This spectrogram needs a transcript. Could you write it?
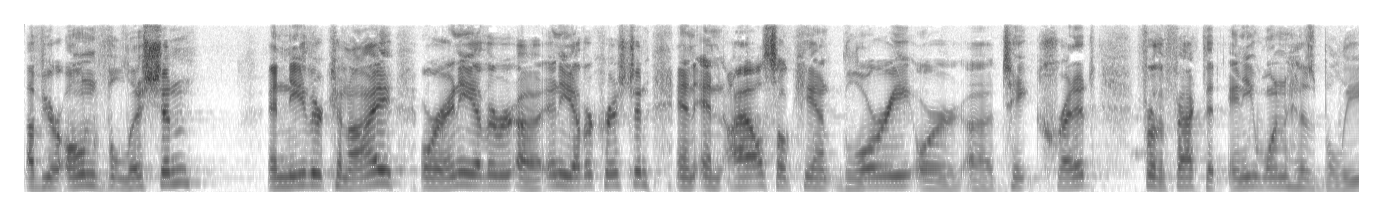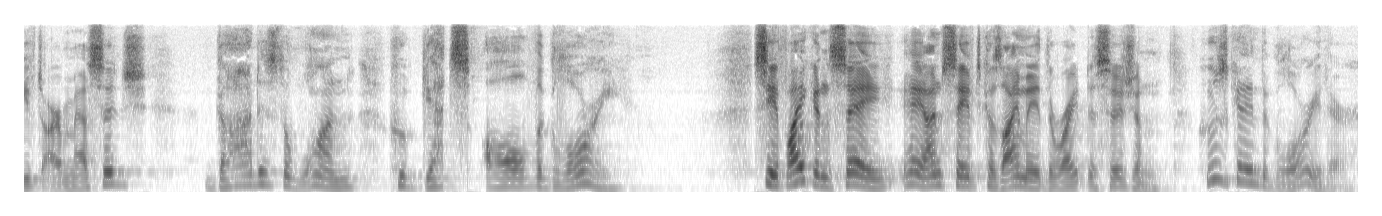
of your own volition and neither can I or any other, uh, any other Christian. And, and I also can't glory or uh, take credit for the fact that anyone has believed our message. God is the one who gets all the glory. See, if I can say, hey, I'm saved because I made the right decision, who's getting the glory there?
